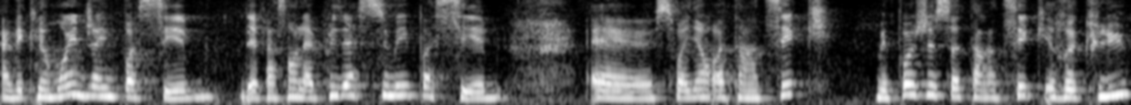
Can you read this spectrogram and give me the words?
avec le moins de gêne possible, de façon la plus assumée possible. Euh, soyons authentiques, mais pas juste authentiques reclus,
